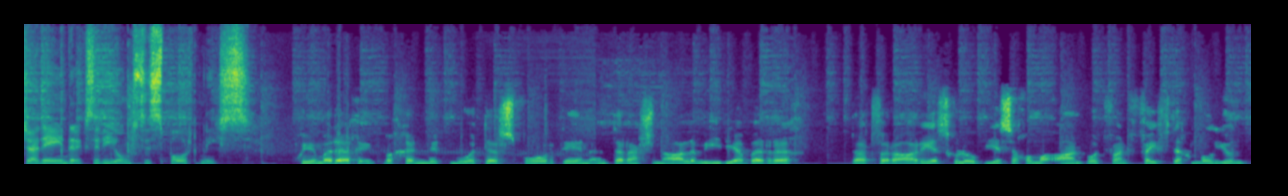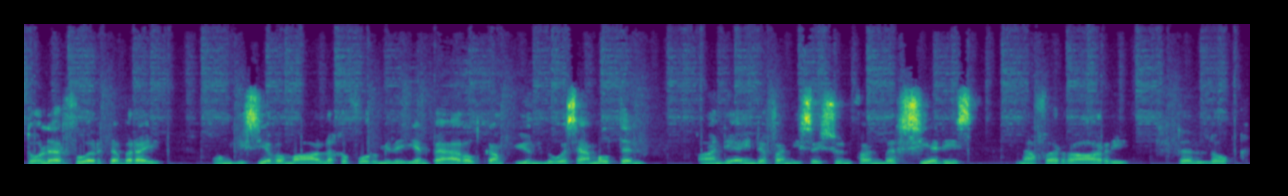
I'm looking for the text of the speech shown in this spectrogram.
Jade Hendriks het die jongste sportnuus. Goeiemiddag, ek begin met motorsport en internasionale media berig dat Ferrari is glo besig om 'n aanbod van 50 miljoen dollar voor te berei om die sewemalige Formule 1 wêreldkampioen Lewis Hamilton aan die einde van die seisoen van Mercedes na Ferrari te lok.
